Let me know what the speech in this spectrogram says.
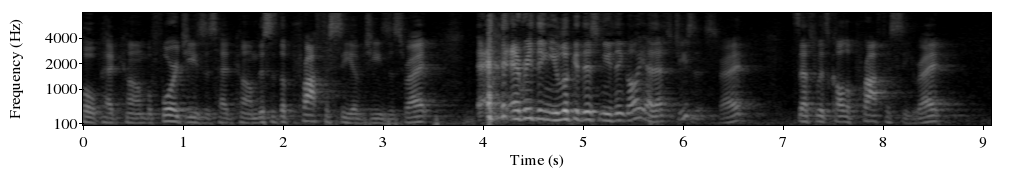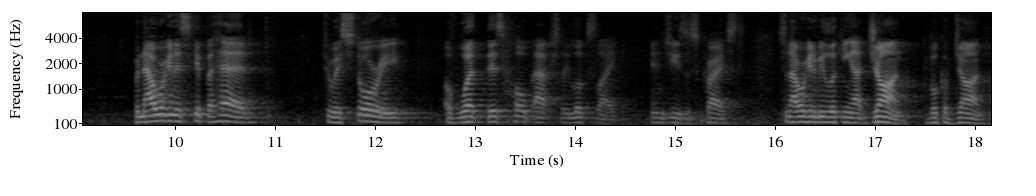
hope had come, before Jesus had come. This is the prophecy of Jesus, right? everything you look at this and you think, oh, yeah, that's Jesus, right? So that's what's called a prophecy, right? But now we're going to skip ahead to a story of what this hope actually looks like in Jesus Christ. So now we're going to be looking at John, the book of John.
